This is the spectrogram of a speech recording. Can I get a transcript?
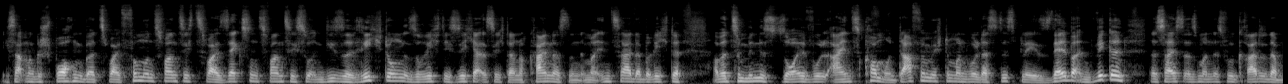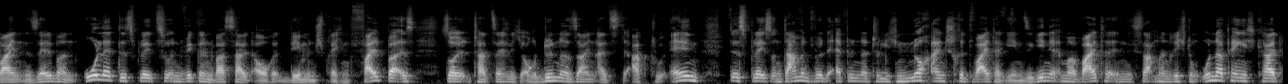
ich sag mal, gesprochen über 2025, 2026, so in diese Richtung. So richtig sicher ist sich da noch keiner. Das sind immer Insiderberichte. Aber zumindest soll wohl eins kommen. Und dafür möchte man wohl das Display selber entwickeln. Das heißt also, man ist wohl gerade dabei, selber ein OLED-Display zu entwickeln, was halt auch dementsprechend faltbar ist. Soll tatsächlich auch dünner sein als der aktuellen Displays. Und damit würde Apple natürlich noch einen Schritt weiter gehen. Sie gehen ja immer weiter in, ich sag mal, in Richtung Unabhängigkeit.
